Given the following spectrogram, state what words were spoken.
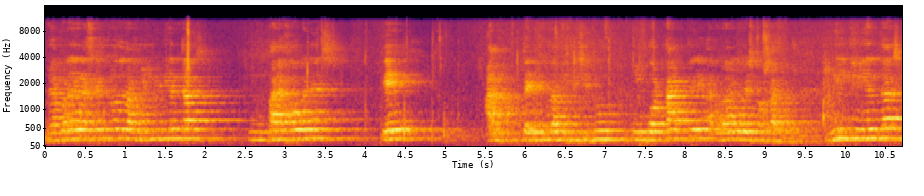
voy a poner el ejemplo de las mil viviendas para jóvenes que han tenido una vicisitud importante a lo largo de estos años. Mil viviendas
